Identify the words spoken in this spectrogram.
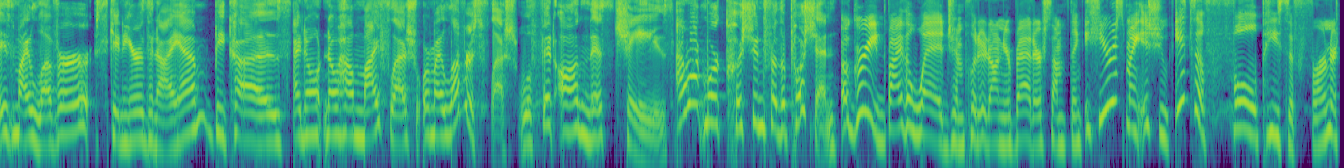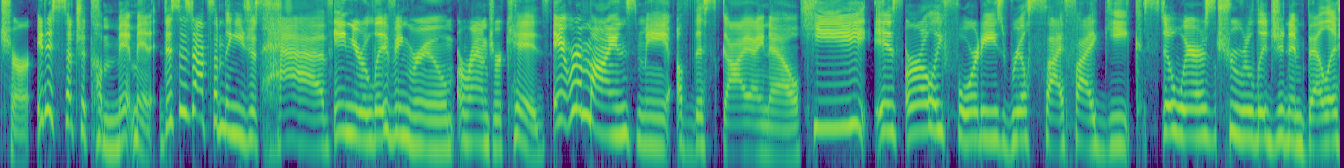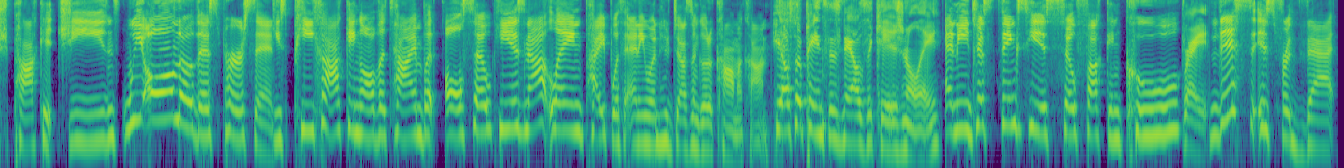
Is my lover skinnier than I am? Because I don't know how my flesh or my lover's flesh will fit on this chaise. I want more cushion for the pushing. Agreed. Buy the wedge and put it on your bed or something. Here's my issue it's a full piece of furniture. It is such a commitment. This is not something you just have in your living room around your kids. It reminds me of this guy I know. He is early 40s, real sci fi geek, still wears true religion embellished pocket jeans. We all know this person. He's peacocking all the time, but also he is not laying pipe with anyone who doesn't go to Comic Con. He also paints his nails occasionally. And he just thinks he is so fucking cool. Right. This is for that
